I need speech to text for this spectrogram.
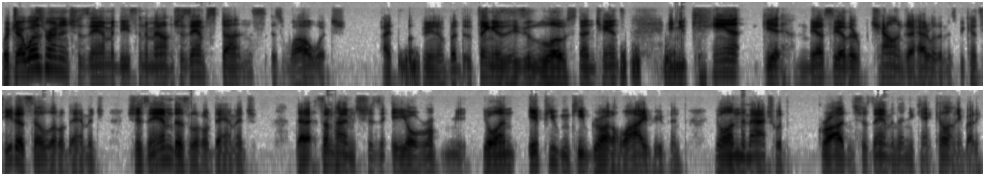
Which I was running Shazam a decent amount. And Shazam stuns as well, which I you know, but the thing is he's a low stun chance, and you can't get. That's the other challenge I had with him is because he does so little damage. Shazam does little damage. That sometimes Shazam, you'll you'll end if you can keep Grodd alive even you'll end the match with Grodd and Shazam, and then you can't kill anybody.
